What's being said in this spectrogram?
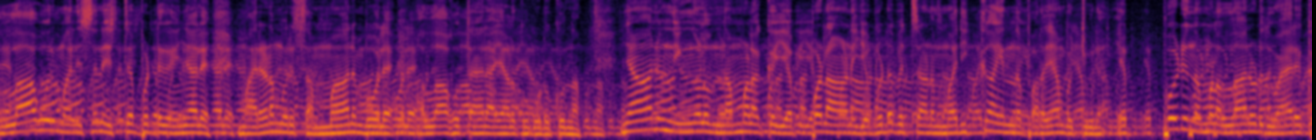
അല്ലാഹു ഒരു മനുഷ്യനെ ഇഷ്ടപ്പെട്ട് കഴിഞ്ഞാൽ മരണം ഒരു സമ്മാനം പോലെ അല്ലാഹു തആല അയാൾക്ക് കൊടുക്കുന്ന. ഞാനും നിങ്ങളും നമ്മളൊക്കെ എപ്പോഴാണ് എവിടെ വെച്ചാണ് മരിക്കുക എന്ന് പറയാൻ പറ്റൂല. എപ്പോഴും നമ്മൾ അള്ളഹാനോട് ദ്വാരക്ക.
